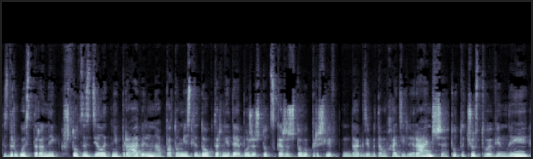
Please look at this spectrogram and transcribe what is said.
с другой стороны, что-то сделать неправильно. Потом, если доктор, не дай Боже, что-то скажет, что вы пришли, да, где вы там ходили раньше, тут и чувство вины.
